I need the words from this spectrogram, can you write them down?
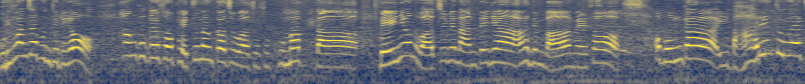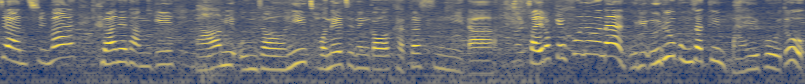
우리 환자분들이요 한국에서 베트남까지 와줘서 고맙다 매년 와주면 안 되냐 하는 마음에서 어, 뭔가 이 말은 통하지 않지만 그 안에 담긴 마음이 온전히 전해지는 것 같았습니다. 자 이렇게 훈훈한 우리 의료 봉사팀 말고도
